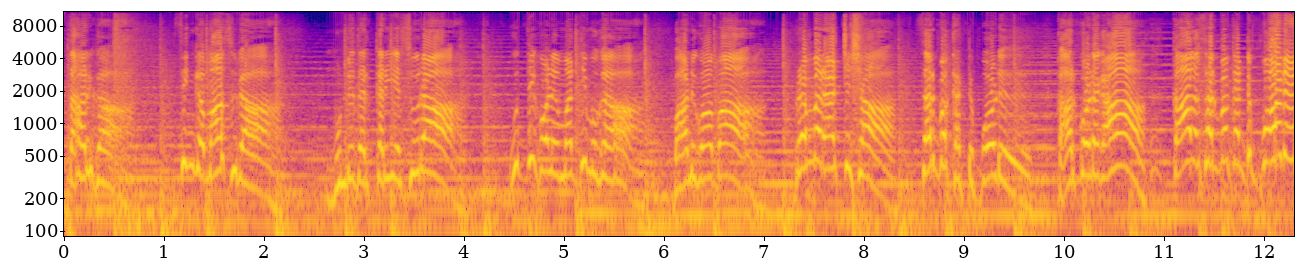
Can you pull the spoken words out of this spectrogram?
மந்திரங்கள் தாருகா சிங்கமாசுரா முண்டுதற்கரிய சூரா உத்திகோளு மத்திமுகா பானுகோபா பிரம்மராட்சசா கட்டு போடு. கார்கோடகா கால சர்பக்கட்டு போடு.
